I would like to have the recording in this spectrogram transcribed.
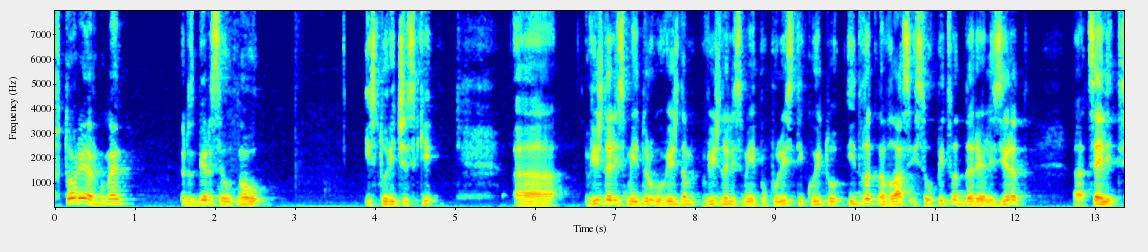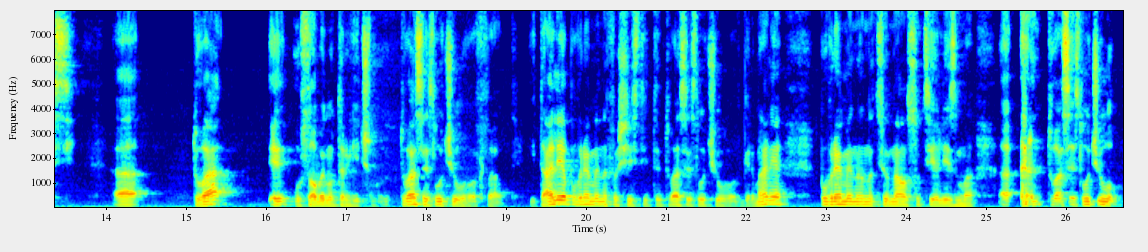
Втория аргумент, разбира се, отново исторически. Виждали сме и друго. Виждали сме и популисти, които идват на власт и се опитват да реализират целите си. Това е особено трагично. Това се е случило в Италия по време на фашистите, това се е случило в Германия по време на национал-социализма, това се е случило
